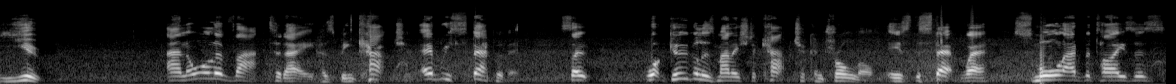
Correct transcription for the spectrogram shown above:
you. And all of that today has been captured, every step of it. So, what Google has managed to capture control of is the step where small advertisers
